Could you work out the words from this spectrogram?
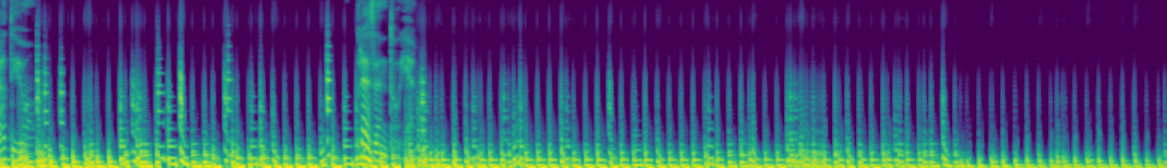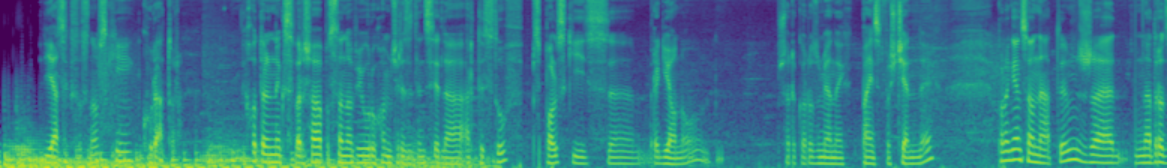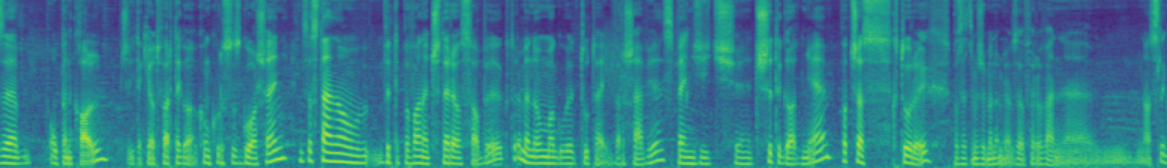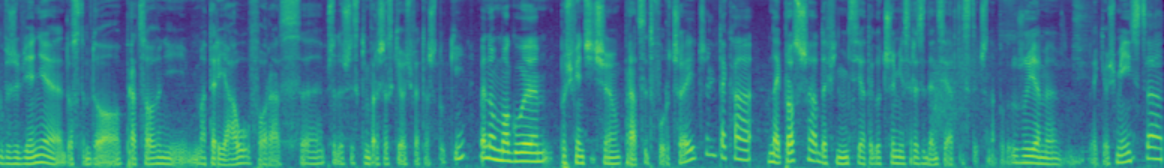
Radio prezentuje. Jacek Sosnowski, kurator. Hotel Nyx Warszawa postanowił uruchomić rezydencję dla artystów z Polski, z e, regionu, szeroko rozumianych państw ościennych, polegającą na tym, że na drodze open call, czyli takiego otwartego konkursu zgłoszeń, zostaną wytypowane cztery osoby, które będą mogły tutaj w Warszawie spędzić e, trzy tygodnie, podczas których, poza tym, że będą miały zaoferowane mm, nocleg, wyżywienie, dostęp do pracowni, materiałów oraz e, przede wszystkim Warszawskiego Świata Sztuki, będą mogły poświęcić się pracy twórczej, czyli taka najprostsza definicja tego, czym jest rezydencja artystyczna. Podróżujemy do jakiegoś miejsca,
